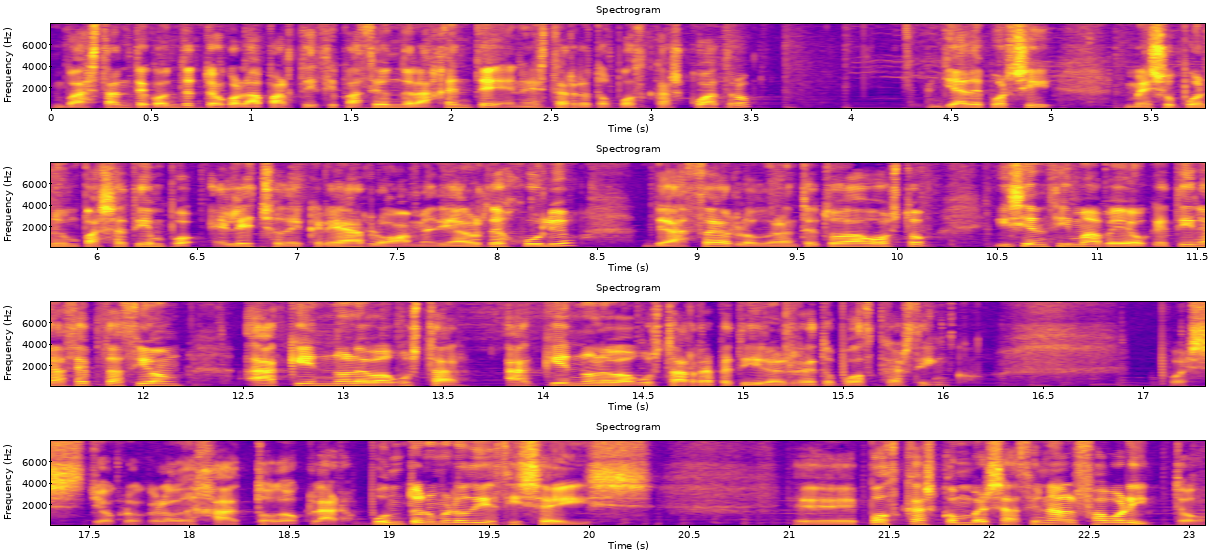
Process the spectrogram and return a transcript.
bastante contento con la participación de la gente en este Reto Podcast 4. Ya de por sí me supone un pasatiempo el hecho de crearlo a mediados de julio, de hacerlo durante todo agosto y si encima veo que tiene aceptación, ¿a quién no le va a gustar? ¿A quién no le va a gustar repetir el reto podcast 5? Pues yo creo que lo deja todo claro. Punto número 16. Eh, podcast conversacional favorito.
